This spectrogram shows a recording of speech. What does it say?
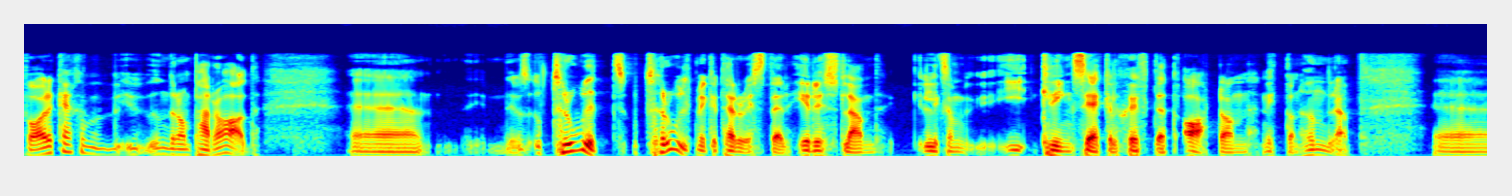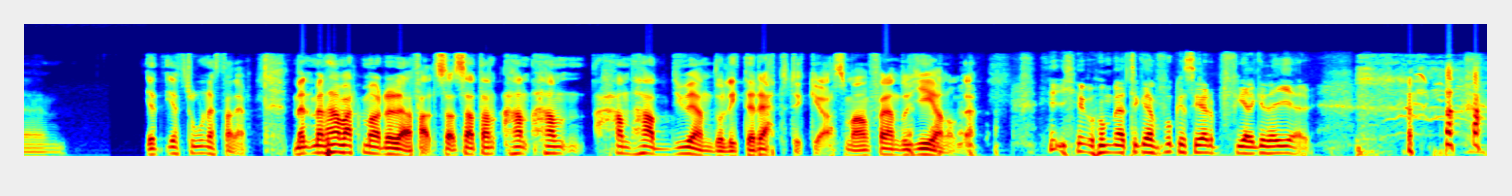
var det kanske under någon parad. Eh, det var otroligt, otroligt mycket terrorister i Ryssland liksom i, kring sekelskiftet 18-1900. Eh, jag, jag, tror nästan det. Men, men han vart mördad i alla fall, så, så att han, han, han, han hade ju ändå lite rätt tycker jag, så man får ändå ge honom det. jo, men jag tycker han fokuserade på fel grejer.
